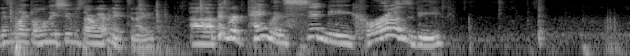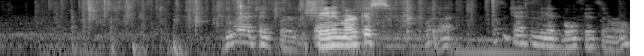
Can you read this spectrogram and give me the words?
This is like the only superstar we have in it tonight. Uh, Pittsburgh Penguins, Sidney Crosby. Who had Pittsburgh? Shane and Marcus. Look at that. That's a chances to get both hits in a row.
